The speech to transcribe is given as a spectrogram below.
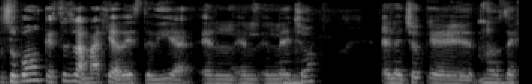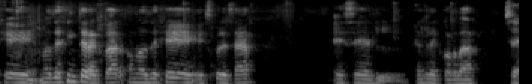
supongo que esto es la magia de este día, el, el, el hecho, el hecho que nos deje, nos deje interactuar o nos deje expresar es el, el recordar. Sí.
